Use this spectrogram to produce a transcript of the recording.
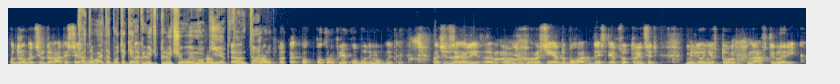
подробиці вдаватися. А давайте по таким так. ключовим об'єктам. Так, так? Крупно так, по, по крупняку будемо бити. Значить, взагалі, ем, Росія добуває десь 530 мільйонів тонн нафти на рік.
